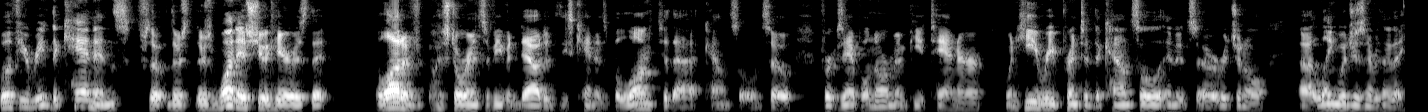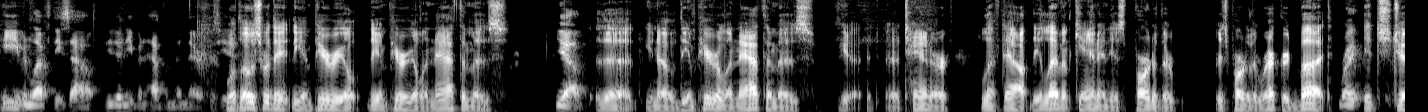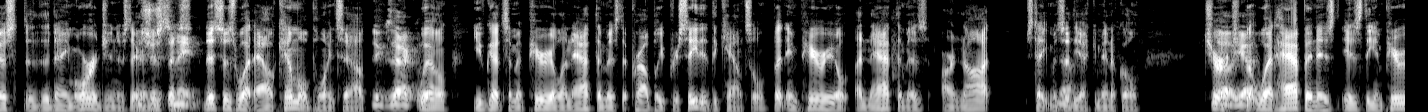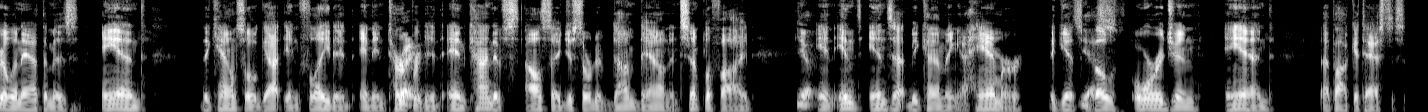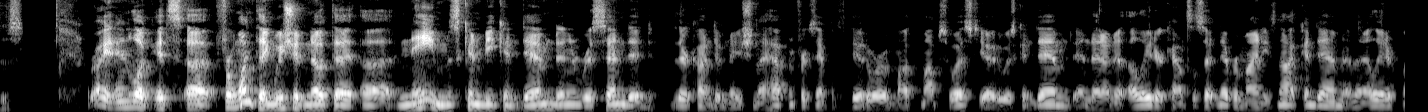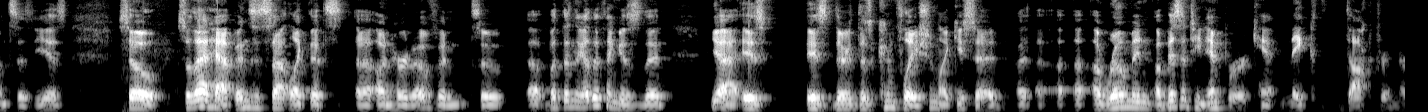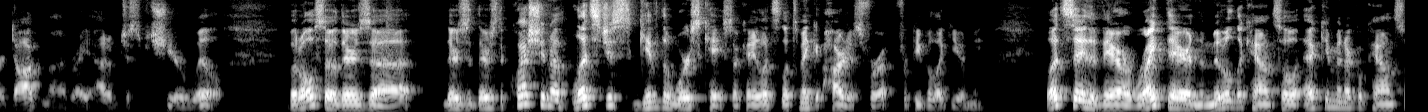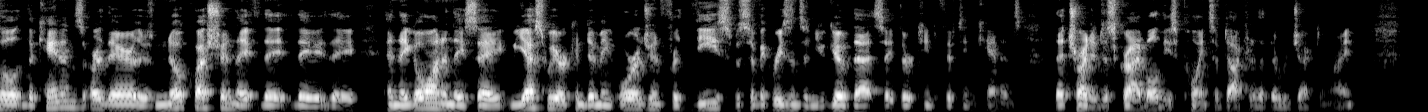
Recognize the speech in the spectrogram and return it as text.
Well, if you read the canons, so there's there's one issue here is that a lot of historians have even doubted these canons belong to that council. And so, for example, Norman P. Tanner, when he reprinted the council in its original uh, languages and everything like that, he even left these out. He didn't even have them in there because Well, those were the, the imperial the imperial anathemas. yeah The you know the imperial anathemas. Uh, Tanner left out. The eleventh canon is part of the is part of the record, but right it's just the, the name Origen is there. It's just the is, name. This is what Al Kimel points out. exactly Well, you've got some imperial anathemas that probably preceded the council, but imperial anathemas are not statements of the ecumenical church. yeah. But what happened is is the imperial anathemas and the council got inflated and interpreted and kind of I'll say just sort of dumbed down and simplified Yeah. and ends ends up becoming a hammer against Yes. both Origen and apokatastasis. Right, and look, it's uh, for one thing, we should note that uh, names can be condemned and rescinded their condemnation. That happened, for example, to Theodore of Mop- Mopsuestia, who was condemned, and then a, a later council said, "Never mind, he's not condemned," and then a later one says he is. So, so that happens. It's not like that's uh, unheard of, and so. Uh, but then the other thing is that, yeah, is is there? There's a conflation, like you said. A, a- a Roman, a Byzantine emperor can't make doctrine or dogma right out of just sheer will but also there's uh there's there's the question of let's just give the worst case okay let's let's make it hardest for for people like you and me let's say that they are right there in the middle of the council, ecumenical council. The canons are there. There's no question. They they they they and they go on and they say, yes, we are condemning Origen for these specific reasons, and you give that say 13 to 15 canons that try to describe all these points of doctrine that they're rejecting. Right?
